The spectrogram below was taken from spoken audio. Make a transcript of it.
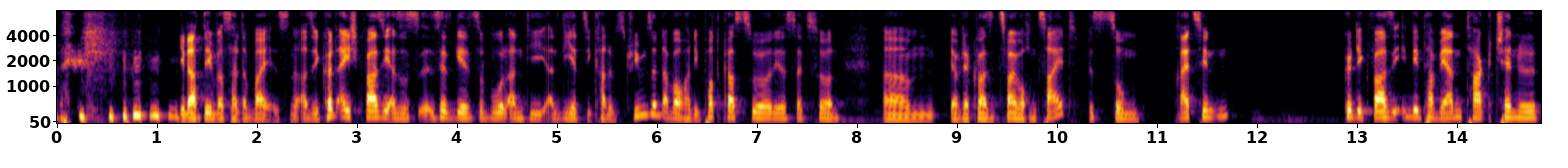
Je nachdem, was halt dabei ist. Ne? Also ihr könnt eigentlich quasi, also es ist jetzt, geht jetzt sowohl an die, an die jetzt, die gerade im Stream sind, aber auch an die Podcast-Zuhörer, die das jetzt hören. Ähm, ihr habt ja quasi zwei Wochen Zeit bis zum 13. Könnt ihr quasi in den Tavernentag-Channel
